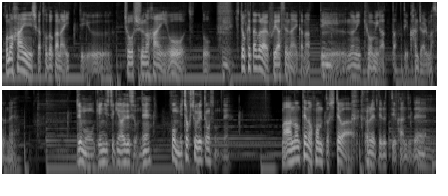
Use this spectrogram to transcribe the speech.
この範囲にしか届かないっていう聴衆の範囲をちょっと一桁ぐらいは増やせないかなっていうのに興味があったっていう感じはありますよね。でも現実的にあれですよね。本めちゃくちゃ売れてますもんね。まあ、あの手の本としては売れてるっていう感じで、うん。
